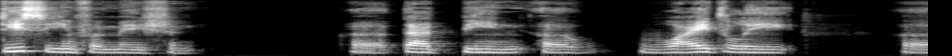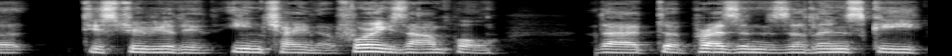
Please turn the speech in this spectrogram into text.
disinformation uh, that being uh, widely uh, distributed in China. For example, that President Zelensky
